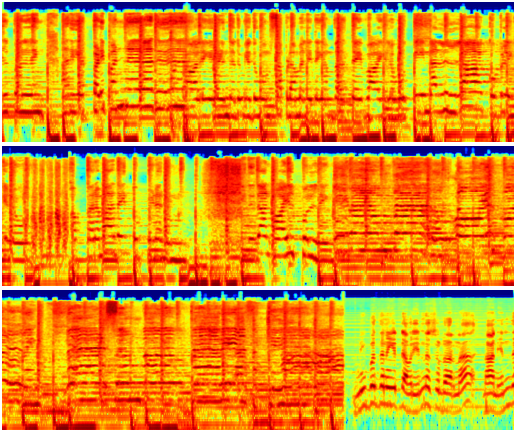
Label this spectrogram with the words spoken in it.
ஸ்டைல் புல்லிங் அது எப்படி பண்ணுறது? காலை எழுந்ததும் எதுவும் சாப்பிடாமல் இதயம் வளத்தை வாயில ஊத்தி நல்லா கொப்பளிக்கணும். அப்புறம் அதை துப்பிடணும். இதுதான் ஆயில் புல்லிங் ஆயில் நிபந்தனையிட்டு அவர் என்ன சொல்றாருன்னா நான் எந்த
